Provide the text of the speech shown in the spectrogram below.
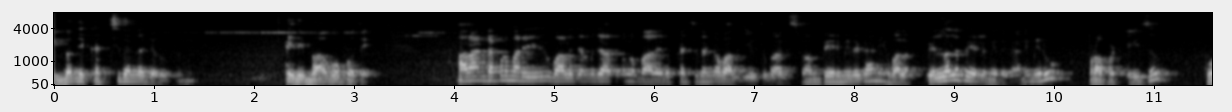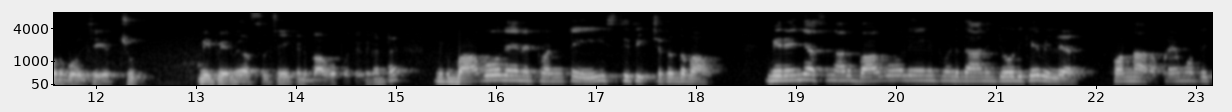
ఇబ్బంది ఖచ్చితంగా జరుగుతుంది. ఇది బాగోపోతే. అలాంటప్పుడు మరి వాళ్ళ జన్మజాతకంలో బాగాలేదు ఖచ్చితంగా వాళ్ళ జీవిత భాగస్వామి పేరు మీద కానీ వాళ్ళ పిల్లల పేర్ల మీద కానీ మీరు ప్రాపర్టీస్ కొనుగోలు చేయొచ్చు. మీ పేరు మీద అస్సలు చేయకండి బాగోపోతే. ఎందుకంటే మీకు బాగోలేనటువంటి స్థితి చతుర్థ భావం. మీరేం చేస్తున్నారు? బాగోలేనటువంటి దాని జోలికే వెళ్ళారు. కొన్నారు. అప్పుడేమవుతుంది?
